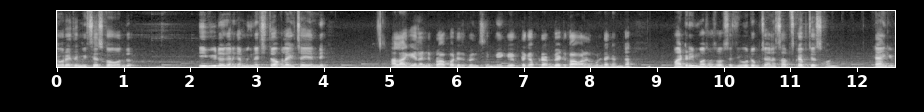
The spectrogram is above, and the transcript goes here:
ఎవరైతే మిస్ చేసుకోవద్దు. ఈ వీడియో కనుక మీకు నచ్చితే ఒక లైక్ చేయండి. అలాగే ఇలాంటి ప్రాపర్టీస్ గురించి మీకు ఎప్పటికప్పుడు అప్డేట్ కావాలనుకుంటే కనుక మా dream house associate YouTube channel subscribe చేసుకోండి. Thank you.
